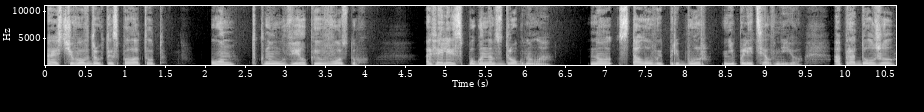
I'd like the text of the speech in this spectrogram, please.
«А с чего вдруг ты спала тут?» Он ткнул вилкой в воздух. Офелия испуганно вздрогнула, но столовый прибор не полетел в нее, а продолжил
